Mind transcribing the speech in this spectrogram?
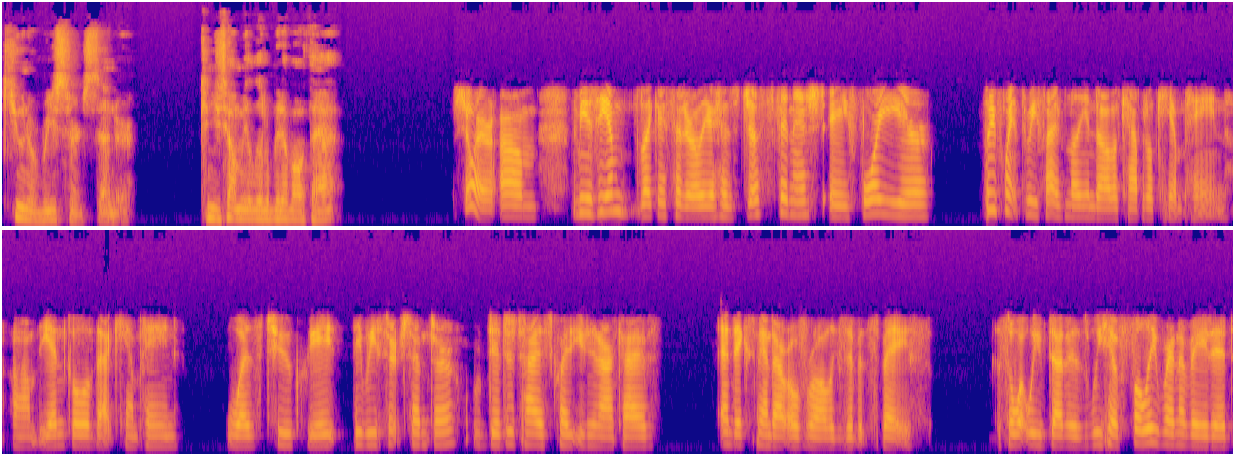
CUNA Research Center. Can you tell me a little bit about that? Sure. Um, the museum, like I said earlier, has just finished a four year $3.35 million capital campaign. Um, the end goal of that campaign was to create the research center, digitize credit union archives, and expand our overall exhibit space. So what we've done is we have fully renovated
